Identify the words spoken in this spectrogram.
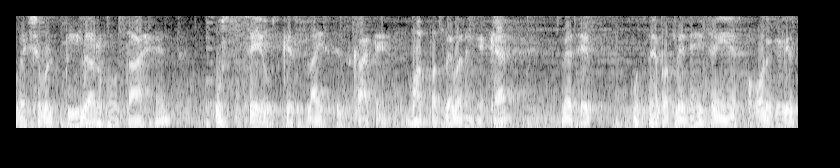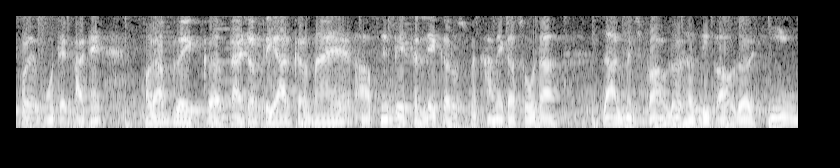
वेजिटेबल पीलर होता है, उससे उसके स्लाइसेस काटें। बहुत पतले बनेंगे। खैर, वैसे उतने पतले नहीं चाहिए इस पकौड़े के लिए, थोड़े मोटे काटें। और अब एक बैटर तैयार करना है। आपने बेसन लेकर उसमें खाने का सोडा लाल मिर्च पाउडर, हल्दी पाउडर, हींग,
